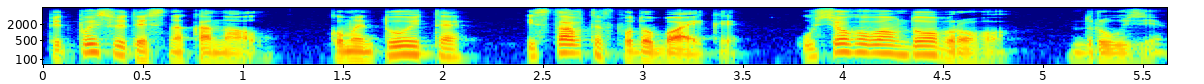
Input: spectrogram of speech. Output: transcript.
підписуйтесь на канал, коментуйте і ставте вподобайки. Усього вам доброго, друзі!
